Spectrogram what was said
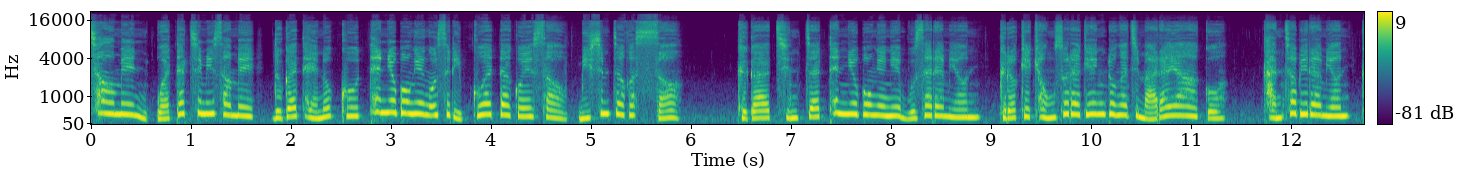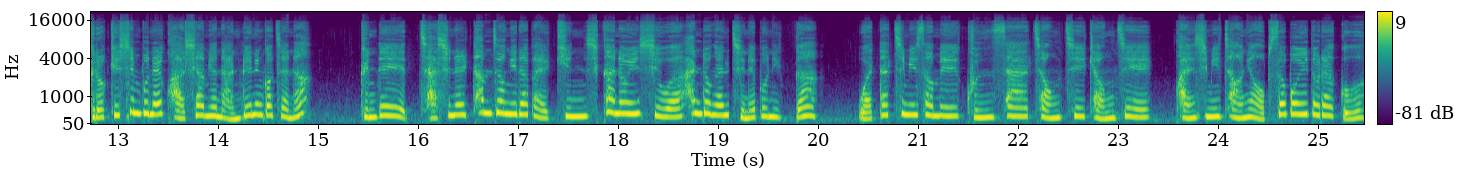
처음엔 와타치미 섬에 누가 대놓고 텐유봉행 옷을 입고 왔다고 해서 미심쩍었어. 그가 진짜 텐유봉행의 무사라면 그렇게 경솔하게 행동하지 말아야 하고 간첩이라면 그렇게 신분을 과시하면 안 되는 거잖아? 근데 자신을 탐정이라 밝힌 시카노인 씨와 한동안 지내보니까 와타치미 섬의 군사, 정치, 경제에 관심이 전혀 없어 보이더라고.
